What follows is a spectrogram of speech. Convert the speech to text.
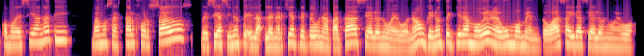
como decía Nati, vamos a estar forzados, decía, si no te, la, energía te pega una patada hacia lo nuevo, ¿no? Aunque no te quieras mover en algún momento, vas a ir hacia lo nuevo.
